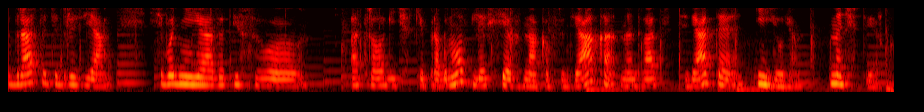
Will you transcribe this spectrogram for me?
Здравствуйте, друзья! Сегодня я записываю астрологический прогноз для всех знаков зодиака на 29 июля, на четверг.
